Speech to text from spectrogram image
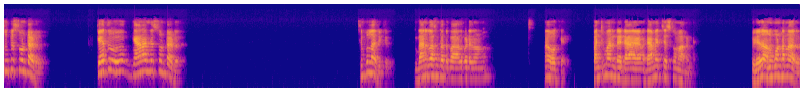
చూపిస్తుంటాడు కేతు జ్ఞానాన్ని ఇస్తుంటాడు సింపుల్ లాజిక్ దానికోసం పెద్ద బాధపడేదాను ఓకే. పంచమాని డ్యామేజ్ చేసుకోమాకండి. మీరు ఏదో అనుకుంటున్నారు.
